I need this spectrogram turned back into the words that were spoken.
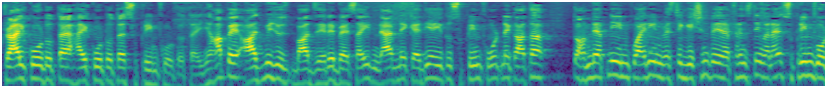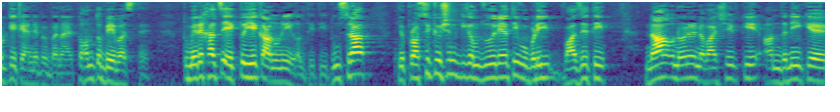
ट्रायल कोर्ट होता है, हाई कोर्ट होता है, सुप्रीम कोर्ट होता है। यहाँ पे आज भी जो बात जेरे बहस आई नैब ने कह दिया, ये तो सुप्रीम कोर्ट ने कहा था तो हमने अपनी इंक्वायरी इन्वेस्टिगेशन पे रेफरेंस नहीं बनाया, सुप्रीम कोर्ट के कहने पे बनाए तो हम तो बेबस थे। तो मेरे ख्याल से एक तो ये कानूनी गलती थी। दूसरा, जो प्रोसिक्यूशन की कमजोरियाँ थी, वो बड़ी वाजे थी। ना उन्होंने नवाज़ शरीफ की आमदनी के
